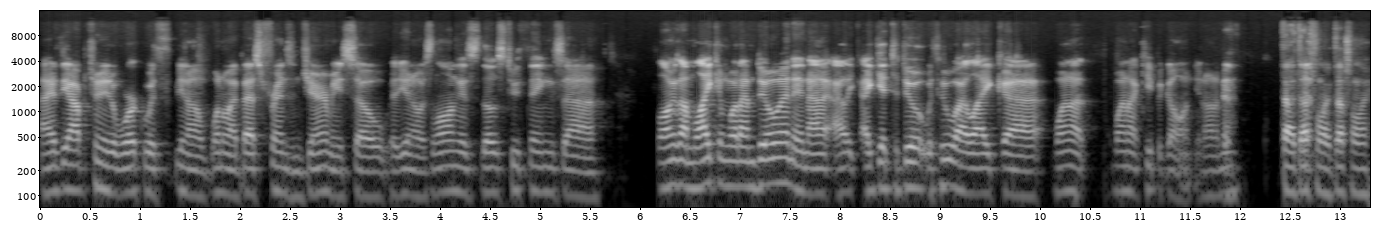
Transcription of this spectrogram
I have the opportunity to work with you know one of my best friends in Jeremy. So you know as long as those two things uh, as long as I'm liking what I'm doing and I, I, I get to do it with who I like, uh, why not why not keep it going? You know what I mean? Yeah, definitely, definitely.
